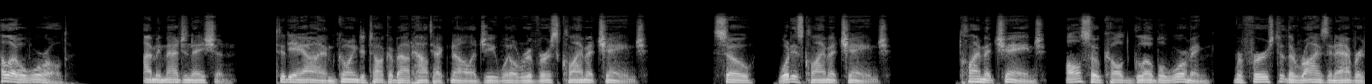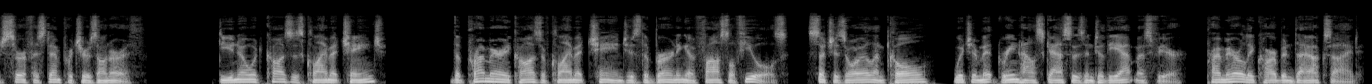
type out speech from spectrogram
Hello world. I'm Imagination. Today I am going to talk about how technology will reverse climate change. So, what is climate change? Climate change, also called global warming, refers to the rise in average surface temperatures on Earth. Do you know what causes climate change? The primary cause of climate change is the burning of fossil fuels, such as oil and coal, which emit greenhouse gases into the atmosphere, primarily carbon dioxide.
